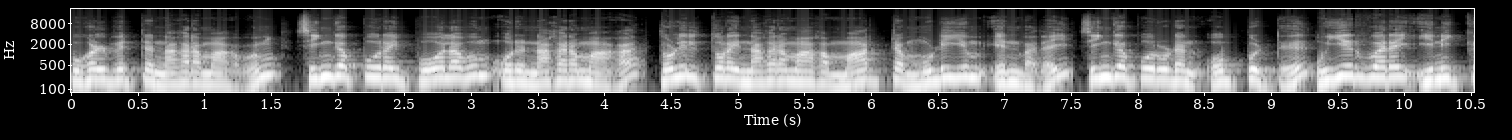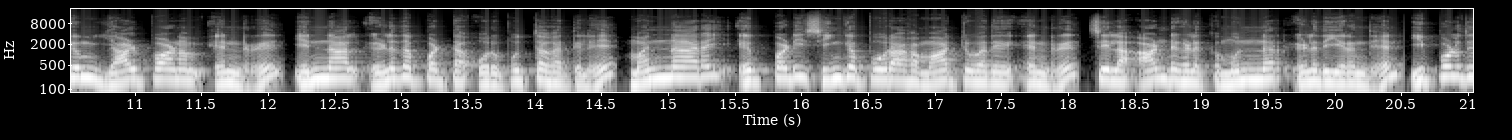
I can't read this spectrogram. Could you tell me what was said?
புகழ்பெற்ற நகரமாகவும் சிங்கப்பூரை போலவும் ஒரு நகரமாக தொழில்துறை நகரமாக மாற்ற முடியும் என்பதை சிங்கப்பூருடன் ஒப்பிட்டு உயிர்வரை இனிக்கும் யாழ்ப்பாணம் என்று என்னால் எழுதப்பட்ட ஒரு புத்தகத்திலே மன்னாரை எப்படி சிங்கப்பூராக மாற்றுவது என்று சில ஆண்டுகளுக்கு முன்னர் எழுதியிருந்தேன். இப்பொழுது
